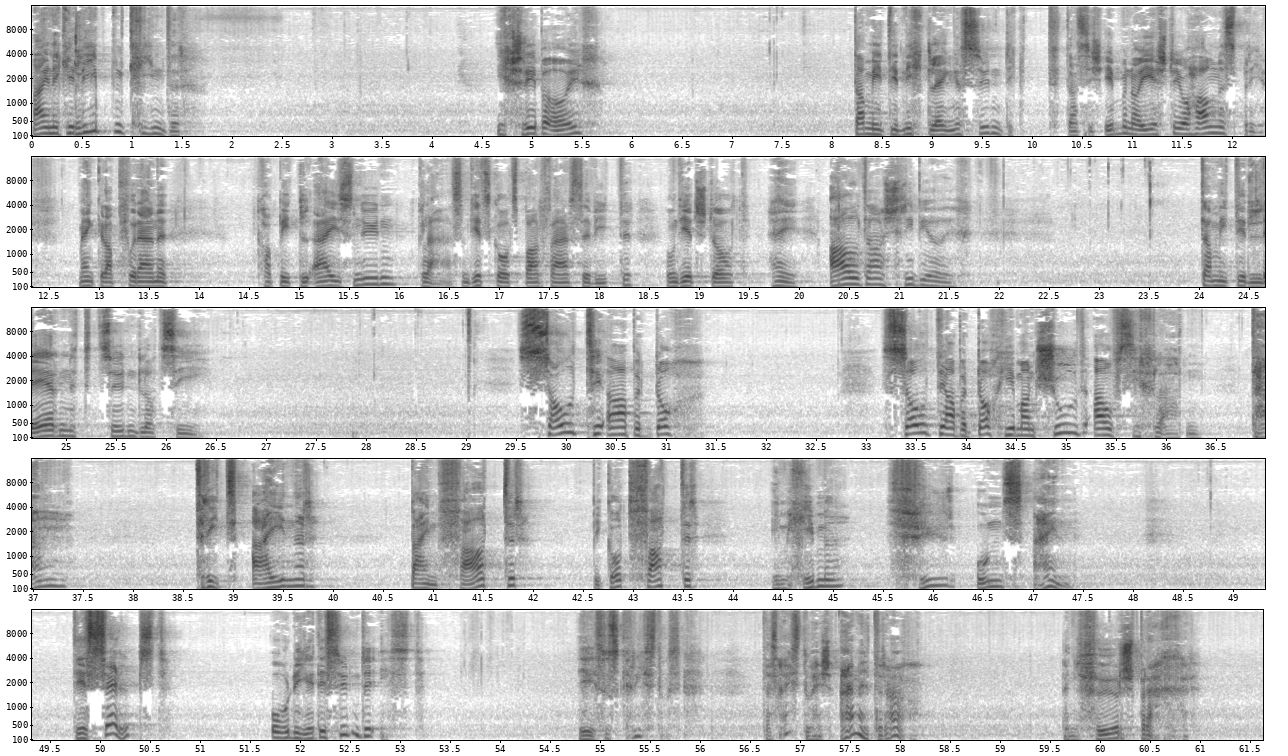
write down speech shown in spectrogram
Meine geliebten Kinder, ich schreibe euch, damit ihr nicht länger sündigt. Das ist immer noch 1. Johannesbrief. Wir haben gerade vor einem Kapitel 1, 9 gelesen. Und jetzt geht es ein paar Verse weiter. Und jetzt steht, hey, all das schreibe ich euch, damit ihr lernt, sündlos zu sein. Sollte aber doch, sollte aber doch jemand Schuld auf sich laden, dann tritt einer beim Vater, bei Gott Vater im Himmel für uns ein. Der selbst ohne jede Sünde ist. Jesus Christus. Das heißt, du hast einen dran. Ein Fürsprecher.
